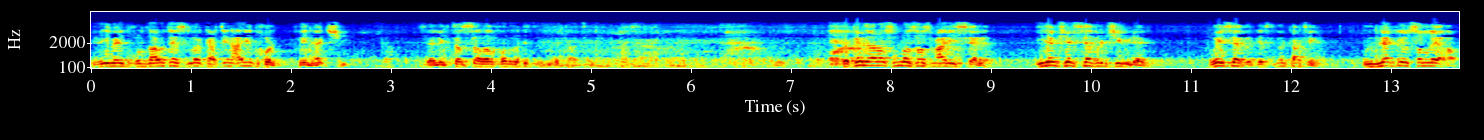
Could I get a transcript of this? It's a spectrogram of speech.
يعني ما يدخل دارو تيصلي ركعتين عاد يدخل. فين هذا الشيء ذلك تصلى الفرض ركعتين. فكان رسول الله صلى الله عليه وسلم عليه السلام. إذا مشى يسافر لشي بلاد بغى يسافر كيصلي ركعتين والبلاد يصليها.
